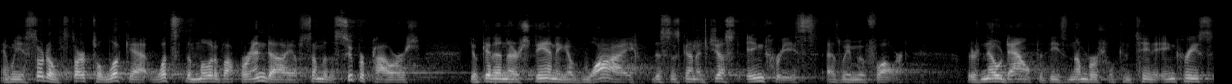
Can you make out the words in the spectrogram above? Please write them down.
And when you sort of start to look at what's the modus operandi of some of the superpowers, you'll get an understanding of why this is going to just increase as we move forward. There's no doubt that these numbers will continue to increase.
